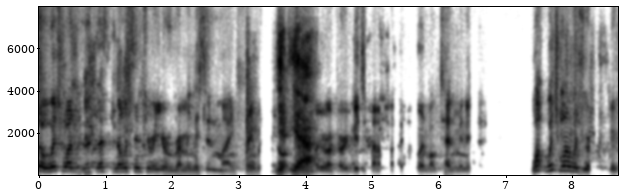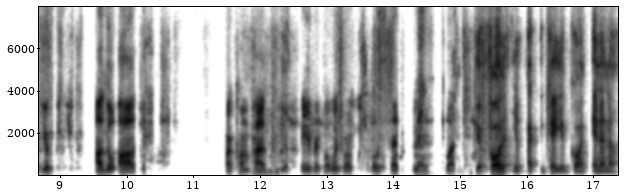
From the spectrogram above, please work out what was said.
so, which one? Let's, let's know since you're in your reminiscent mind frame. yeah, yeah. You're a very busy man. Going about ten minutes. What? Which one was your your? your although all are compiled to your favorite, but which one was the most sentimental? Your phone. You, okay, you're going in and out.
